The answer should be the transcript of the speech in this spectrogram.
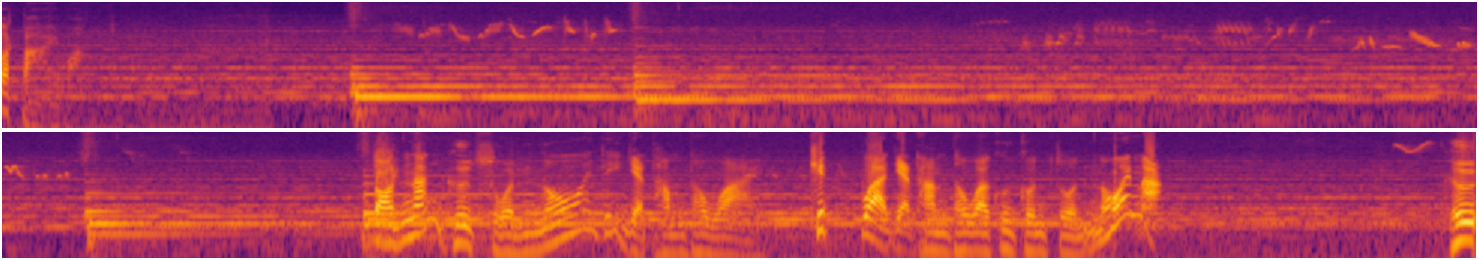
ก็ตาย ตอนนั้นคือส่วนน้อยที่จะทำถวาย คิดว่าจะทำถวายคุณคนส่วนน้อยมาก คือ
